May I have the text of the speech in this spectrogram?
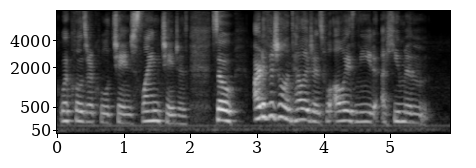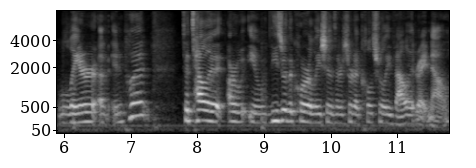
what clothes are cool change, slang changes. So artificial intelligence will always need a human layer of input to tell it are you know these are the correlations that are sort of culturally valid right now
